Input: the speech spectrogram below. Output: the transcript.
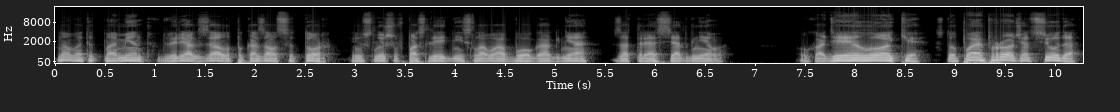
Но в этот момент в дверях зала показался Тор и, услышав последние слова бога огня, затрясся от гнева. «Уходи, Локи, ступай прочь отсюда,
